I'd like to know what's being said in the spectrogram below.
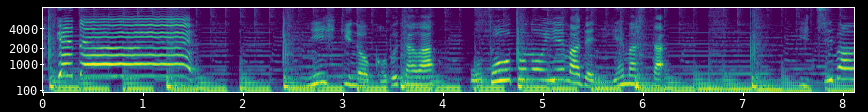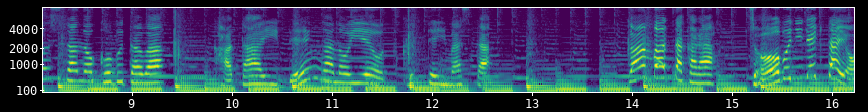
助けて2匹の子豚は弟の家まで逃げました。一番下の子豚は硬いレンガの家を作っていました。頑張ったから丈夫にできたよ。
